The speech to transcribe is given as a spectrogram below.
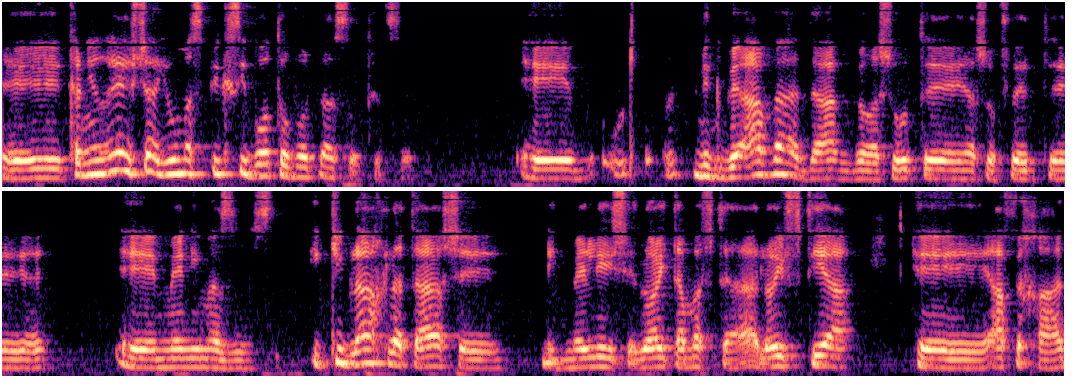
אה, כנראה שהיו מספיק סיבות טובות לעשות את זה. אה, נקבעה ועדה בראשות אה, השופט מני מזוז. היא קיבלה החלטה שנדמה לי שלא הייתה מפתעה, לא הפתיעה אף אחד,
